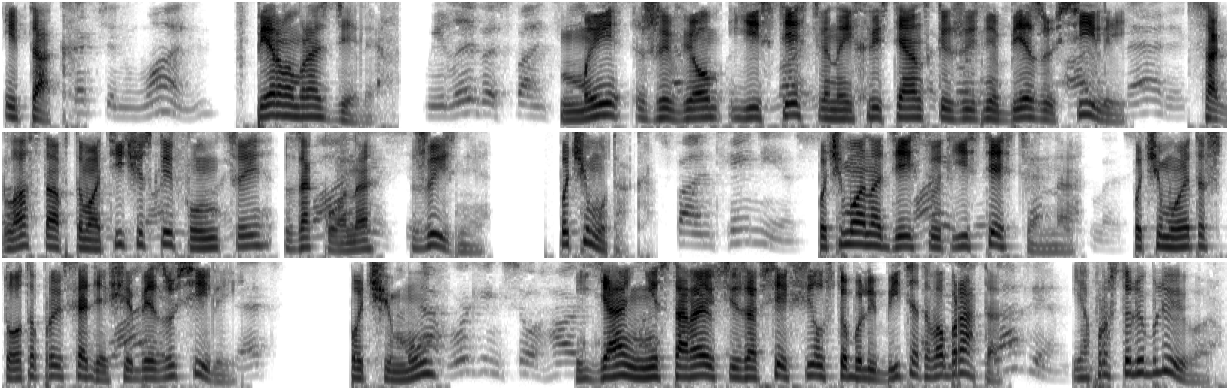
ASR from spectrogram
Итак, в первом разделе мы живем естественной христианской жизнью без усилий, согласно автоматической функции закона жизни. Почему так? Почему она действует естественно? Почему это что-то происходящее без усилий? Почему я не стараюсь изо всех сил, чтобы любить этого брата? Я просто люблю его.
